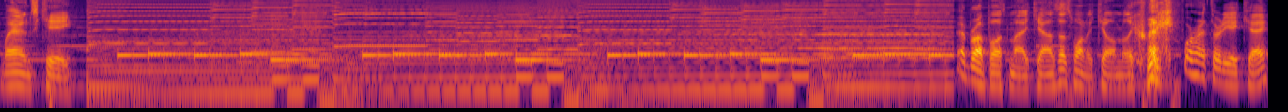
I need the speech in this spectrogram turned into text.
Lion's key. I brought both my accounts. I just wanted to kill him really quick. 438k.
